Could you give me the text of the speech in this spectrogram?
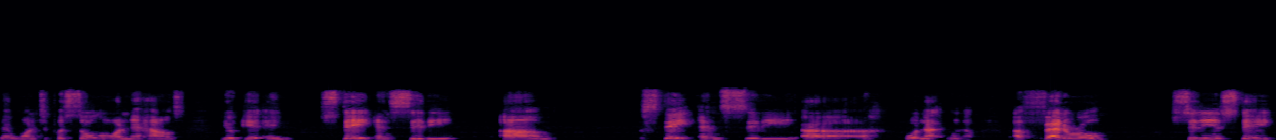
that wanted to put solar on their house. You'll get a state and city, um, state and city, uh, well, not, well, no, a federal, city and state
